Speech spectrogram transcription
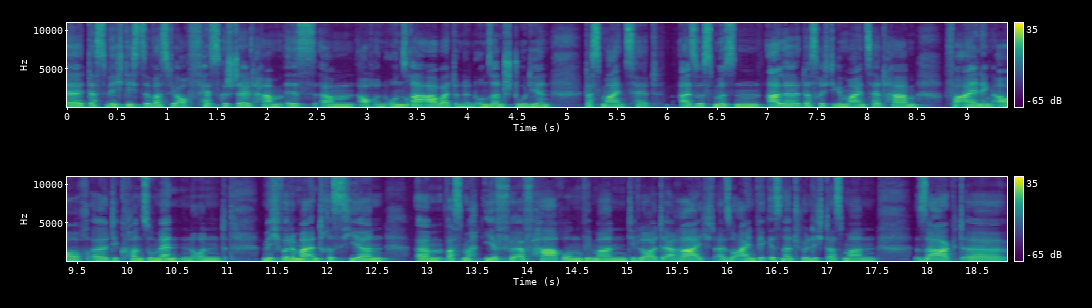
äh, das Wichtigste, was wir auch festgestellt haben, ist ähm, auch in unserer Arbeit und in unseren Studien das Mindset. Also es müssen alle das richtige Mindset haben, vor allen Dingen auch äh, die Konsumenten. Und mich würde mal interessieren, ähm, was macht ihr für Erfahrungen, wie man die Leute erreicht? Also ein Weg ist natürlich, dass man sagt, äh,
